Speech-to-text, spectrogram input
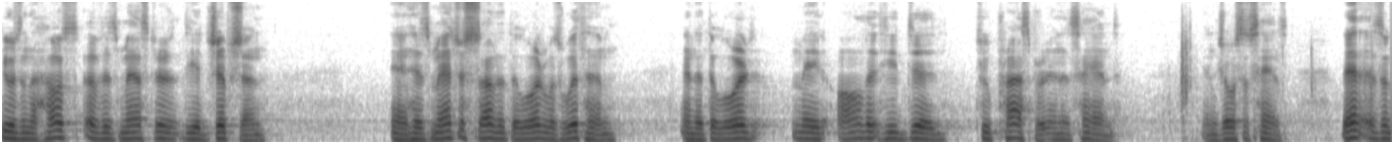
He was in the house of his master, the Egyptian. And his master saw that the Lord was with him, and that the Lord made all that he did to prosper in his hand, in Joseph's hands. That is a,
